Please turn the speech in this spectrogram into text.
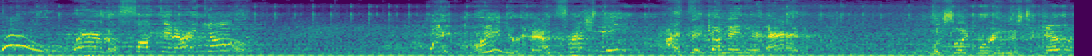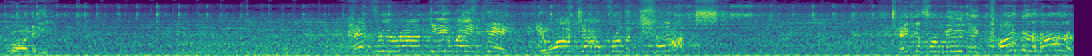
Woo! Where the fuck did I go? Wait, am I in your head, Fresh Meat? I think I'm in your head. Looks like we're in this together, buddy. Head for the round gateway gate, and watch out for the trucks! Take it from me, they kinda hurt!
